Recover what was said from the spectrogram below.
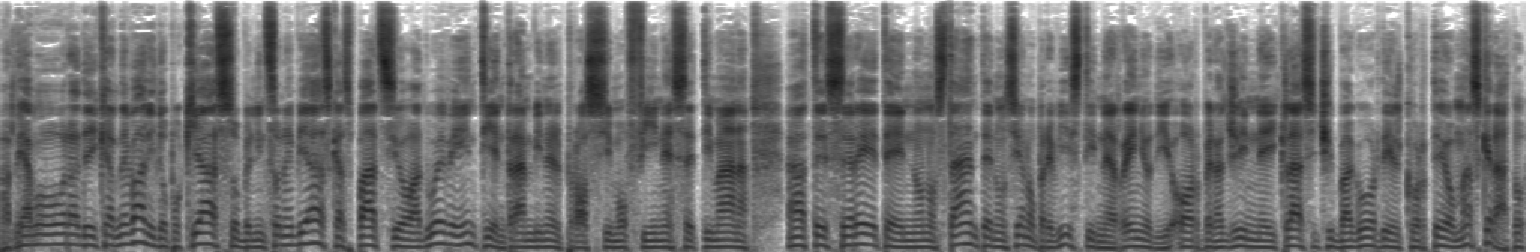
Parliamo ora dei carnevali, dopo Chiasso, Bellinzone e Biasca, spazio a due eventi, entrambi nel prossimo fine settimana. A Tesserete, nonostante non siano previsti nel regno di Orbenagin i classici bagordi e il corteo mascherato,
